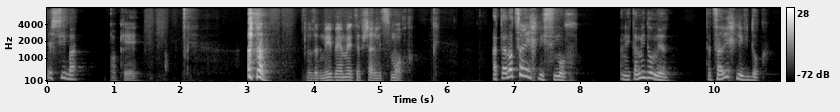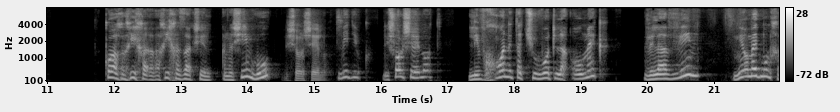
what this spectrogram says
יש סיבה. אוקיי. אז על מי באמת אפשר לסמוך? אתה לא צריך לסמוך. אני תמיד אומר, אתה צריך לבדוק. הכוח הכי, הכי חזק של אנשים הוא לשאול שאלות. בדיוק, לשאול שאלות, לבחון את התשובות לעומק ולהבין מי עומד מולך.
